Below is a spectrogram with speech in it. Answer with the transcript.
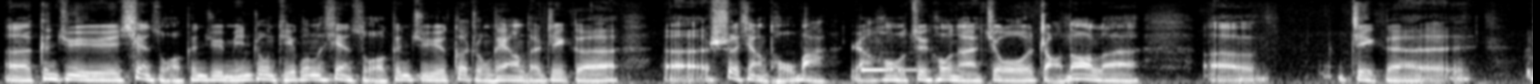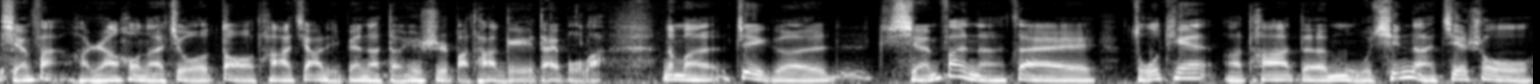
呃根据线索，根据民众提供的线索，根据各种各样的这个呃摄像头吧，然后最后呢就找到了呃。这个。嫌犯哈，然后呢，就到他家里边呢，等于是把他给逮捕了。那么这个嫌犯呢，在昨天啊，他的母亲呢接受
